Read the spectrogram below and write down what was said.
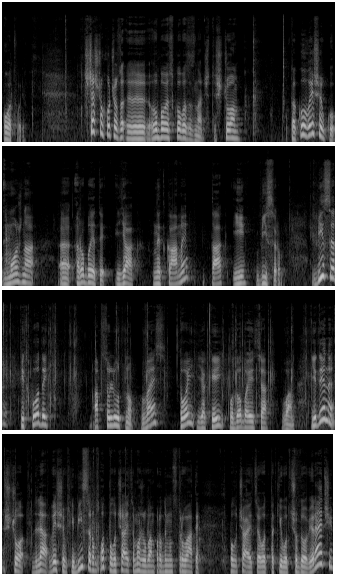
отворів. Ще що хочу е, обов'язково зазначити, що таку вишивку можна е, робити як нитками, так і бісером. Бісер підходить абсолютно весь той, який подобається вам. Єдине, що для вишивки бісером, от виходить, можу вам продемонструвати. Получаються от такі от чудові речі.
